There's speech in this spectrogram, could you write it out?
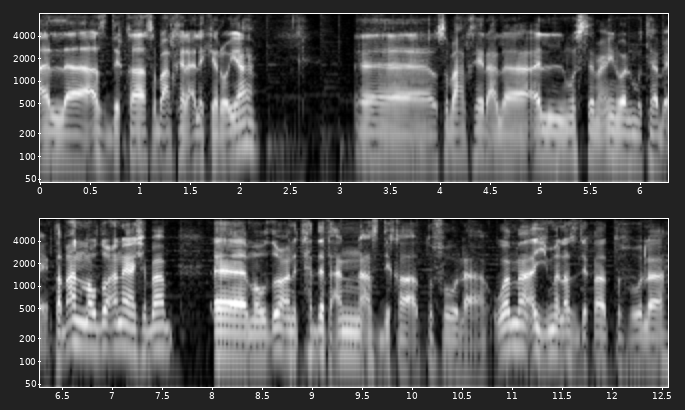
الأصدقاء. صباح الخير عليك يا رؤيا. آه، وصباح الخير على المستمعين والمتابعين. طبعا موضوعنا يا شباب آه، موضوع نتحدث عن أصدقاء الطفولة. وما أجمل أصدقاء الطفولة؟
